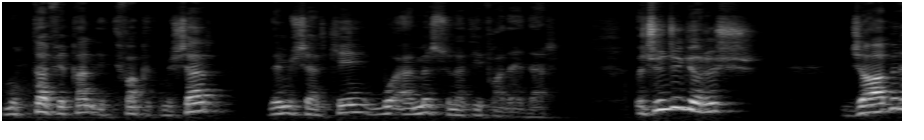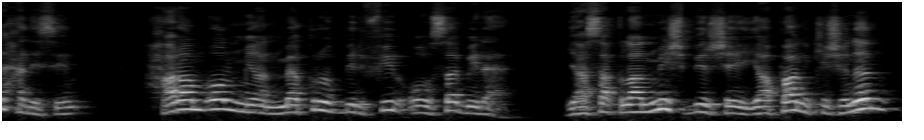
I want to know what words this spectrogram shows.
muttafikan ittifak etmişler. Demişler ki bu emir sünneti ifade eder. Üçüncü görüş Cabir hadisi haram olmayan mekruh bir fiil olsa bile yasaklanmış bir şey yapan kişinin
